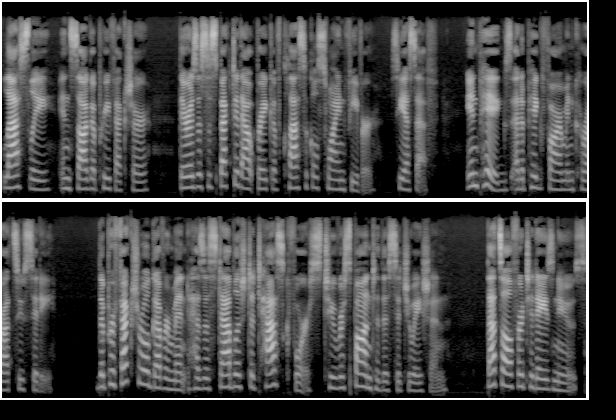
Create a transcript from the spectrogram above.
Lastly, in Saga Prefecture, there is a suspected outbreak of classical swine fever, CSF, in pigs at a pig farm in Karatsu City. The prefectural government has established a task force to respond to this situation. That's all for today's news.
